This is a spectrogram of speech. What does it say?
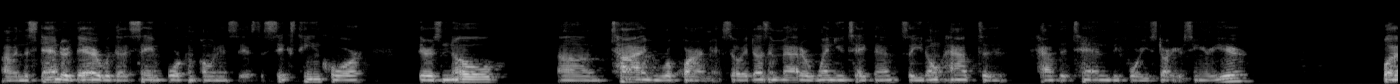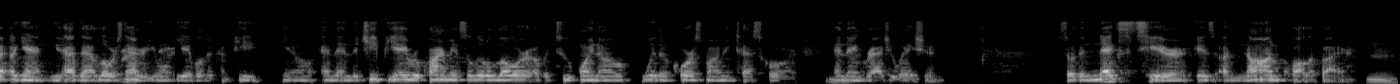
Um, and the standard there with the same four components is the 16 core. There's no um, time requirement. So it doesn't matter when you take them. So you don't have to have the 10 before you start your senior year. But again, you have that lower standard. You won't be able to compete, you know, and then the GPA requirement's a little lower of a 2.0 with a corresponding test score and then graduation. So the next tier is a non-qualifier. Mm.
